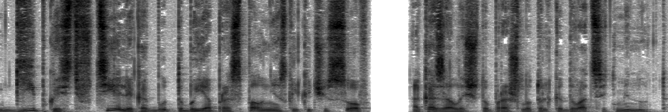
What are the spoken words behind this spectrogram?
гибкость в теле, как будто бы я проспал несколько часов. Оказалось, что прошло только двадцать минут.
